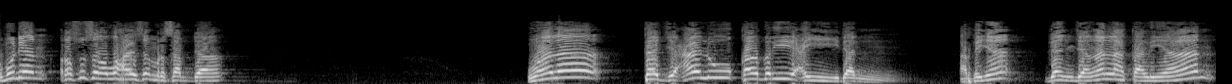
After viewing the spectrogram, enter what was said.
Kemudian Rasulullah SAW bersabda, "Wala taj'alu qabri 'idan." Artinya, dan janganlah kalian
